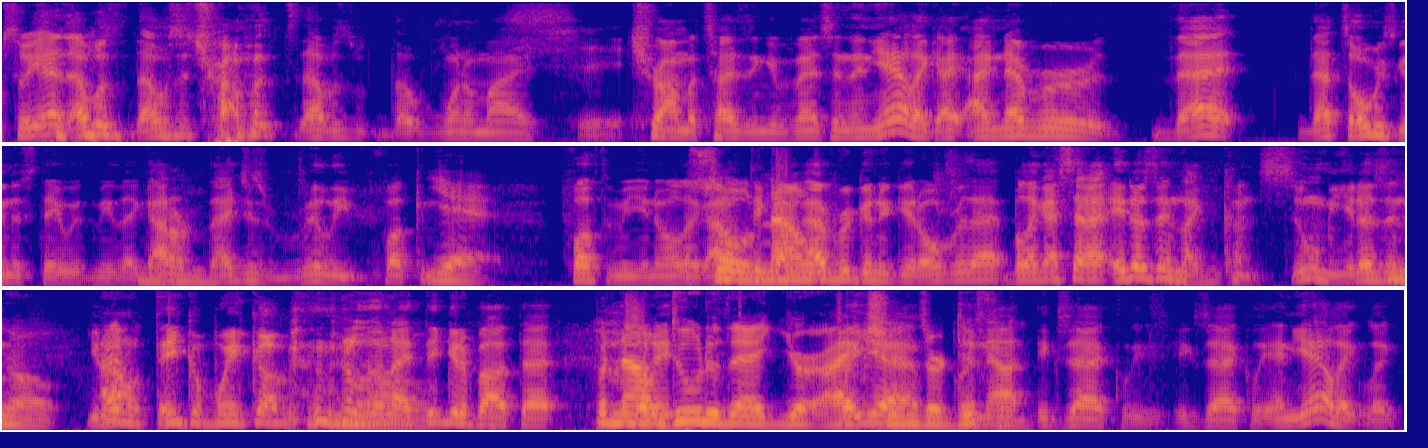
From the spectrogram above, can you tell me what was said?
so yeah, that was that was a trauma. That was the, one of my Shit. traumatizing events. And then yeah, like I, I never that that's always gonna stay with me. Like I don't that just really fucking Yeah. Fucked with me. You know, like I don't think I'm ever gonna get over that. But like I said, it doesn't like consume me. It doesn't. No. You know, I, I- don't think of wake up in the middle of the night thinking about that. But now, it- due to that, your but yeah, actions are but now- different. exactly, exactly, and yeah, like like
